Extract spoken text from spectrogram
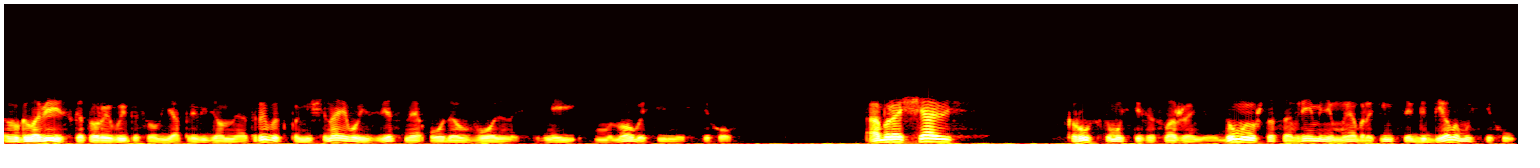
В главе, из которой выписал я приведенный отрывок, помещена его известная ода «Вольность». В ней много сильных стихов. Обращаюсь к русскому стихосложению. Думаю, что со временем мы обратимся к белому стиху.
